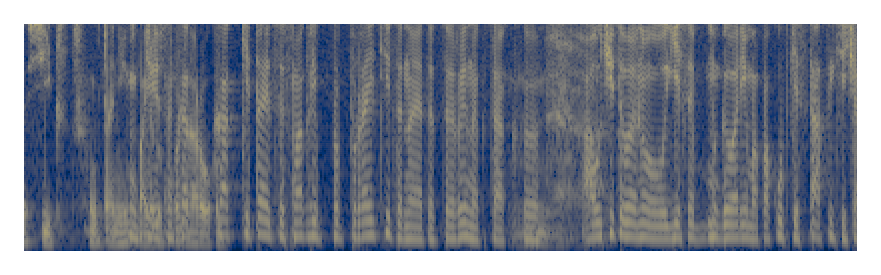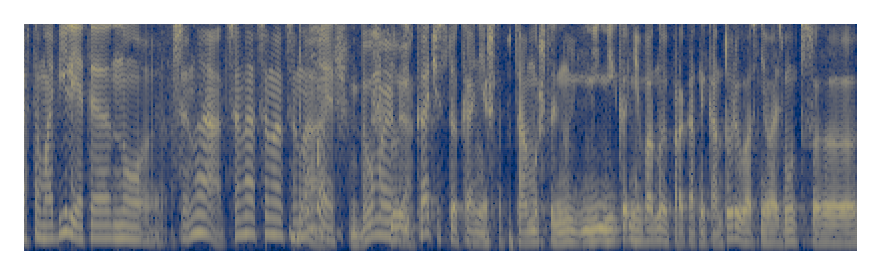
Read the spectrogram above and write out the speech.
Sixt. Вот они Интересно, поедут по как, дорогам. как китайцы смогли пройти-то на этот рынок так? Э, а учитывая, ну, если мы говорим о покупке 100 тысяч автомобилей, это, ну... Цена, цена, цена, цена. Думаешь? Думаю, ну, да. и качество, конечно, потому что ну, ни, ни, ни в одной прокатной конторе у вас не возьмут э,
